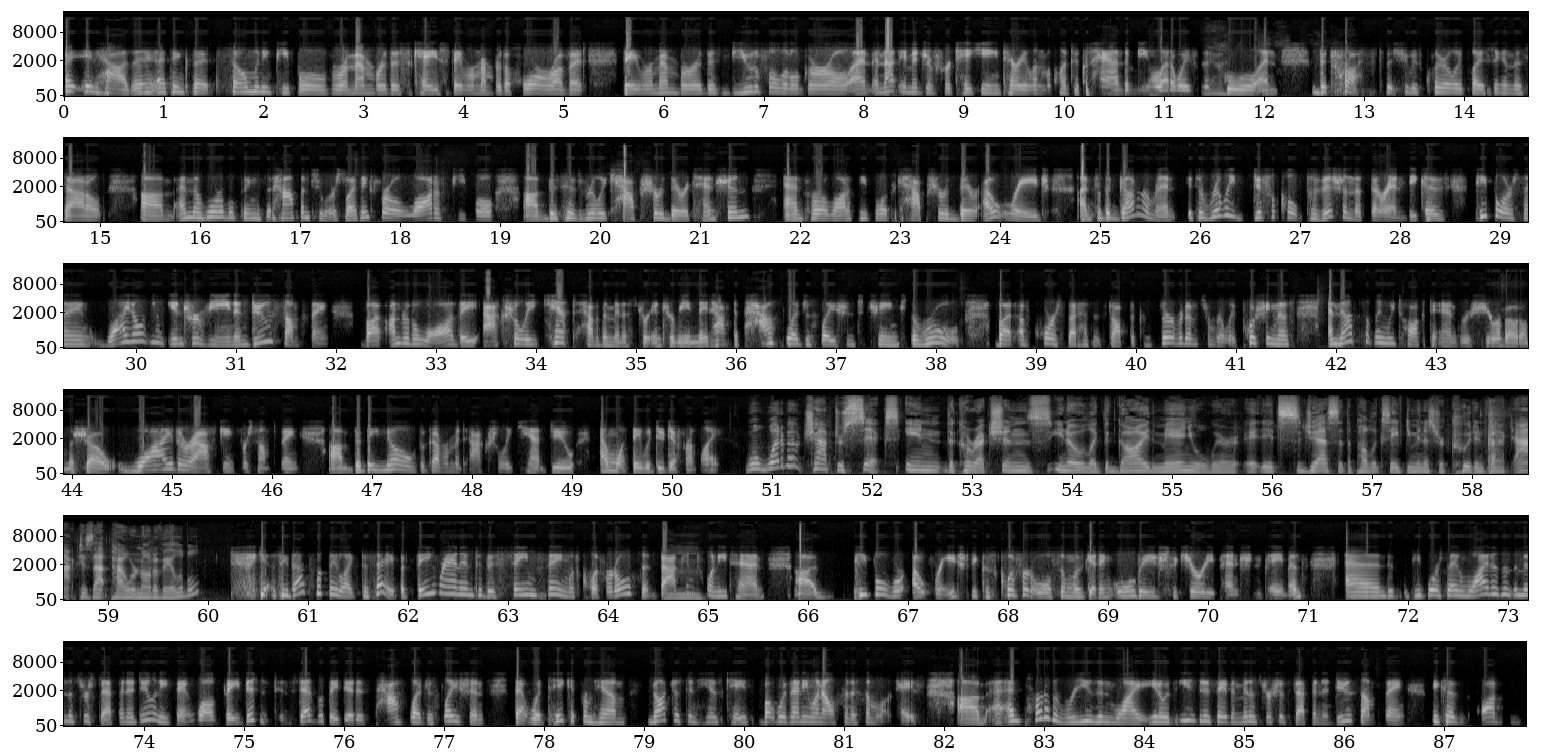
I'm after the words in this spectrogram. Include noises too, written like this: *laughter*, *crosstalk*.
It has. And I think that so many people remember this case. They remember the horror of it. They remember this beautiful little girl and, and that image of her taking Terri-Lynne McClintic's hand and being led away from the yeah. school and the trust that she was clearly placing in this adult um, and the horrible things that happened to her. So I think for a lot of people, uh, this has really captured their attention and for a lot of people, it's captured their outrage. And for the government, it's a really difficult position that they're in because people are saying, why don't you intervene and do something? But under the law, they actually can't have the minister intervene. They'd have to pass legislation to change the rules. But of course, that hasn't stopped the conservatives from really pushing this. And that's something we talked to Andrew Scheer about on the show why they're asking for something um, that they know the government actually can't do and what they would do differently. Well, what about chapter six in the corrections, you know, like the guide, the manual, where it, it, suggests that the public safety minister could, in fact, act? Is that power not available? Yeah, see, that's what they like to say. But they ran into this same thing with Clifford Olson back mm. in 2010. Uh, people were outraged because Clifford Olson was getting old age security pension payments. And people were saying, why doesn't the minister step in and do anything? Well, they didn't. Instead, what they did is pass legislation that would take it from him, not just in his case, but with anyone else in a similar case. Um, and part of the reason why, you know, it's easy to say the minister should step in and do something because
